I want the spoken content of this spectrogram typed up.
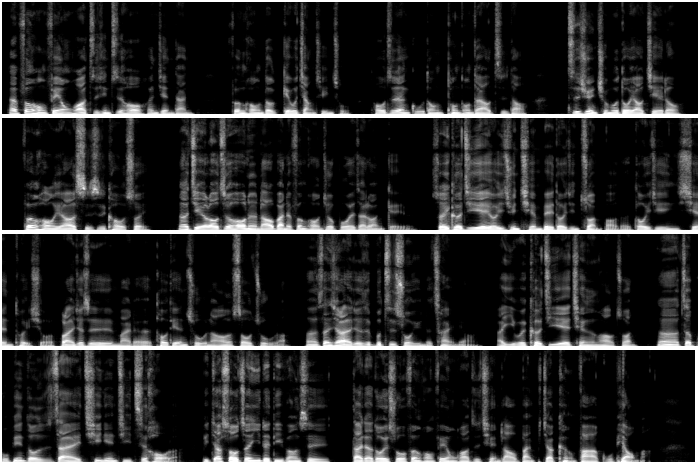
但分红费用化执行之后很简单，分红都给我讲清楚，投资人、股东通通都要知道，资讯全部都要揭露，分红也要实施扣税。那揭露之后呢，老板的分红就不会再乱给了。所以科技业有一群前辈都已经赚饱了，都已经先退休了，不然就是买了透天厝，然后收租了。呃，剩下来就是不知所云的菜鸟，还、啊、以为科技业钱很好赚。那这普遍都是在七年级之后了。比较受争议的地方是，大家都会说分红费用化之前，老板比较肯发股票嘛。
